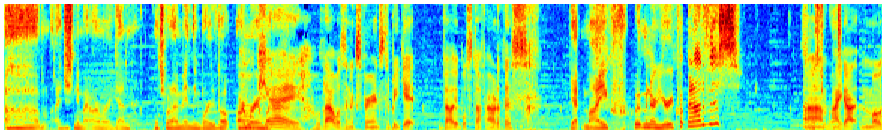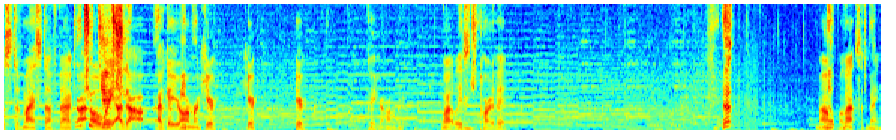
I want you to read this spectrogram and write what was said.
Um, I just need my armor again. That's what I'm mainly worried about. Armor and. Okay. Well, that was an experience. Did we get valuable stuff out of this? Get my equipment or your equipment out of this. Hi, Um, I got most of my stuff back. I- oh wait, I've got I've got your armor here, here, here. Got your armor. Well, at least part of it. Yep. Oh, Nope, well, that's a thing.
